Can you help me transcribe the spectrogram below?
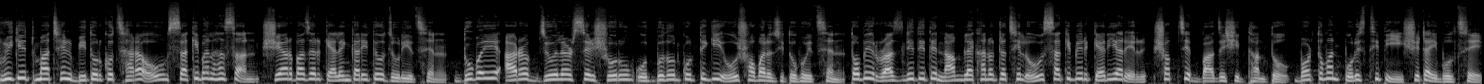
ক্রিকেট মাঠের বিতর্ক ছাড়াও সাকিব আল হাসান শেয়ার বাজার কেলেঙ্কারিতেও জড়িয়েছেন। দুবাইয়ে আরব জুয়েলার্সের শোরুম উদ্বোধন করতে গিয়েও সমালোচিত হয়েছেন। তবে রাজনীতিতে নাম লেখানোটা ছিল সাকিবের ক্যারিয়ারের সবচেয়ে বাজে সিদ্ধান্ত। বর্তমান পরিস্থিতি সেটাই বলছে।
